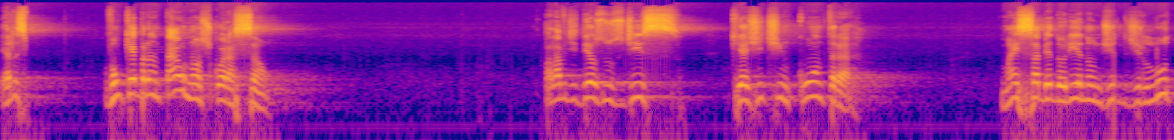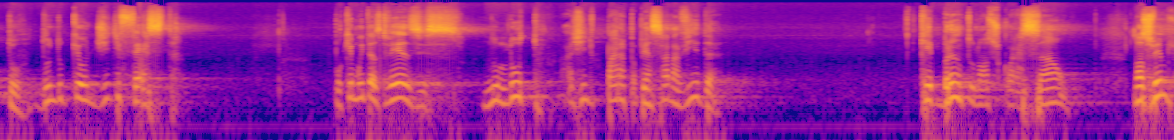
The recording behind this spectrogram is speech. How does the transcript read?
elas vão quebrantar o nosso coração. A palavra de Deus nos diz que a gente encontra mais sabedoria num dia de luto do que o dia de festa. Porque muitas vezes, no luto, a gente para para pensar na vida quebranta o nosso coração. Nós vemos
